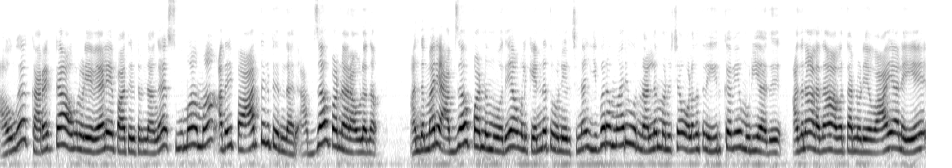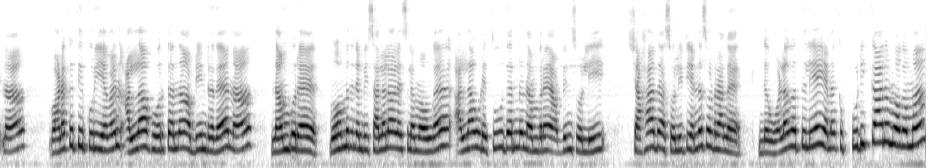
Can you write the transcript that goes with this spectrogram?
அவங்க கரெக்டாக அவங்களுடைய வேலையை பார்த்துக்கிட்டு இருந்தாங்க. சுமாமா அதை பார்த்துக்கிட்டு இருந்தார். அப்சர்வ் பண்ணார் அவ்வளோதான் அந்த மாதிரி அப்சர்வ் பண்ணும்போதே அவங்களுக்கு என்ன தோணிருச்சுன்னா இவரை மாதிரி ஒரு நல்ல மனுஷன் உலகத்தில் இருக்கவே முடியாது. அதனால தான் அவர் தன்னுடைய வாயாலேயே நான் வணக்கத்திற்குரியவன் அல்லாஹ் ஒருத்தன் தான் அப்படின்றத நான் நம்புகிறேன் முகமது நபி சல்லா அலிஸ்லாம் அவங்க அல்லாஹுடைய தூதர்னு நம்புகிறேன் அப்படின்னு சொல்லி ஷஹாதா சொல்லிட்டு என்ன சொல்கிறாங்க இந்த உலகத்திலேயே எனக்கு பிடிக்காத முகமாக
